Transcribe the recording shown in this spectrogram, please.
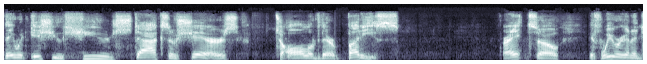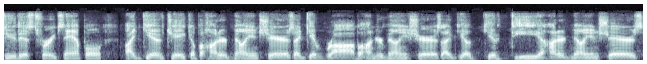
they would issue huge stacks of shares to all of their buddies. Right? So if we were going to do this, for example, I'd give Jacob 100 million shares. I'd give Rob 100 million shares. I'd give, give D 100 million shares,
